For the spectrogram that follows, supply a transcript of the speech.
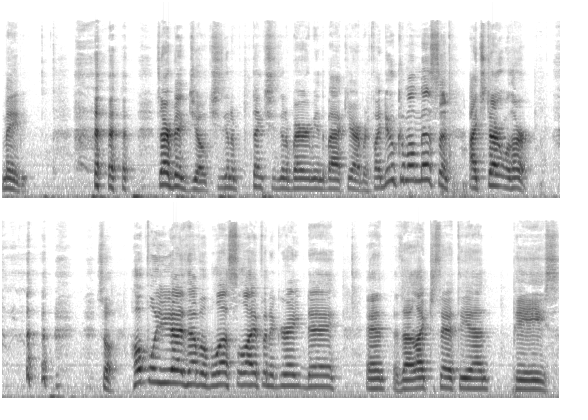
Maybe. it's our big joke. She's going to think she's going to bury me in the backyard. But if I do come up missing, I'd start with her. so hopefully you guys have a blessed life and a great day. And as I like to say at the end, peace.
